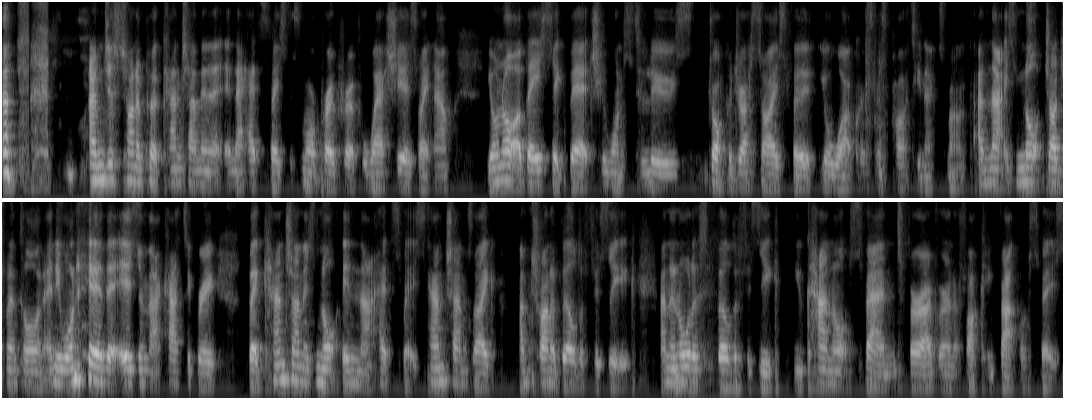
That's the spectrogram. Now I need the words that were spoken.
I'm just trying to put Kanchan in a, in a headspace that's more appropriate for where she is right now. You're not a basic bitch who wants to lose, drop a dress size for your work Christmas party next month. And that is not judgmental on anyone here that is in that category. But Kanchan is not in that headspace. Kanchan's like, I'm trying to build a physique. And in order to build a physique, you cannot spend forever in a fucking fat loss space.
